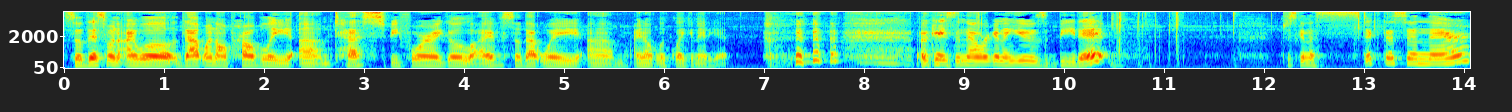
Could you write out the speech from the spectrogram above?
So this one I will, that one I'll probably um, test before I go live. So that way um, I don't look like an idiot. okay, so now we're going to use Beat It. Just going to stick this in there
